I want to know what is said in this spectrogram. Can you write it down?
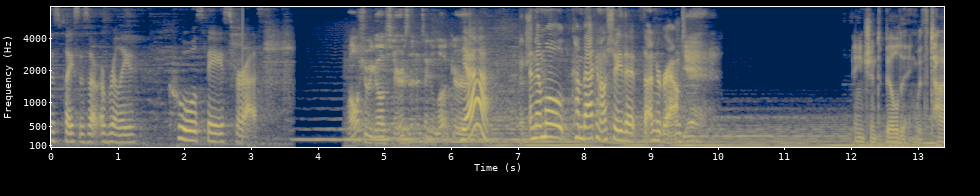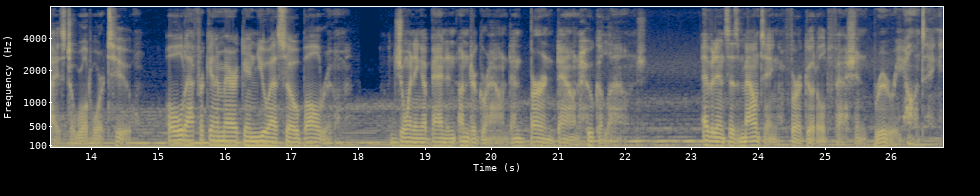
this place is a, a really cool space for us. Well, should we go upstairs then and take a look? Or? Yeah. And then we'll come back and I'll show you the, the underground. Yeah. Ancient building with ties to World War II. Old African American USO ballroom. Joining abandoned underground and burned down hookah lounge. Evidence is mounting for a good old fashioned brewery haunting.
